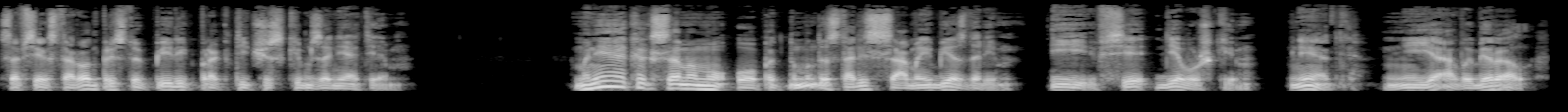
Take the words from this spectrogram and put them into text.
со всех сторон приступили к практическим занятиям. Мне, как самому опытному, достались самые бездари. И все девушки. Нет, не я выбирал —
